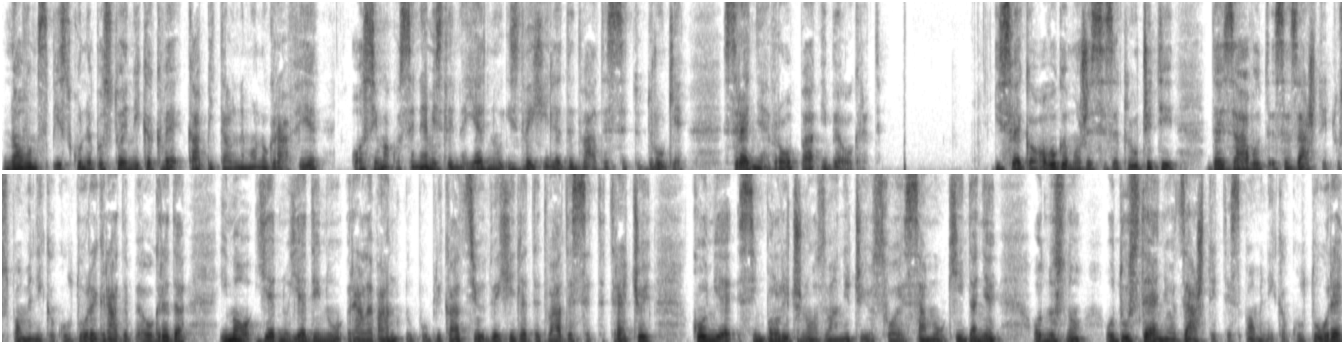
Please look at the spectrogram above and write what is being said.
Na ovom spisku ne postoje nikakve kapitalne monografije, osim ako se ne misli na jednu iz 2022. Srednja Evropa i Beograd. Iz svega ovoga može se zaključiti da je Zavod za zaštitu spomenika kulture grada Beograda imao jednu jedinu relevantnu publikaciju u 2023. kojim je simbolično ozvaničio svoje samoukidanje, odnosno odustajanje od zaštite spomenika kulture,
